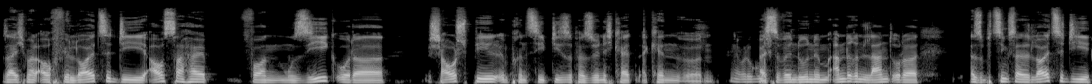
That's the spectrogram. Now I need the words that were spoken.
sag ich mal, auch für Leute, die außerhalb von Musik oder Schauspiel im Prinzip diese Persönlichkeiten erkennen würden. Ja, du Weißt du, wenn du in einem anderen Land oder, also beziehungsweise Leute, die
